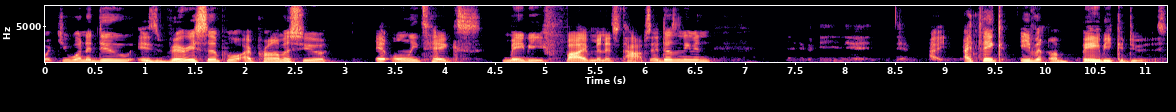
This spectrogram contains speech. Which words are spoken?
what you want to do is very simple. I promise you, it only takes maybe five minutes tops. It doesn't even. I, I think even a baby could do this.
